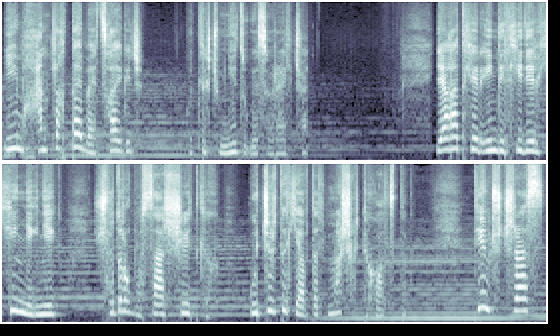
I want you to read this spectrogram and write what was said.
Ийм хандлагатай байцгаая гэж хөтлөгч миний зүгээс уриалж байна. Ягаад тэгэхээр энэ дэлхий дээр хин нэгнийг шудраг бусаар шийтгэх, гүжирдэх явдал маш их тохиолддог. Тийм ч учраас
